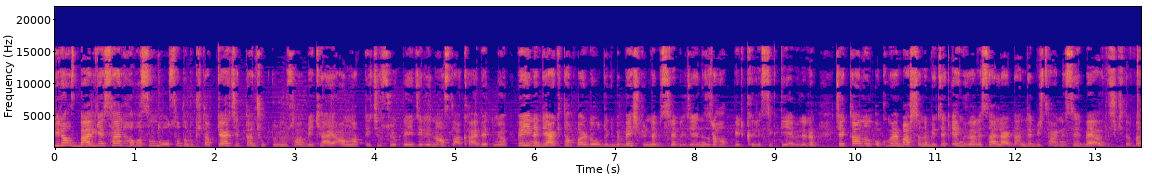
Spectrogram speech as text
Biraz belgesel havasında olsa da bu kitap gerçekten çok duygusal bir hikaye anlattığı için sürükleyiciliğini asla kaybetmiyor. Ve yine diğer kitaplarda olduğu gibi 5 günde bitirebileceğiniz rahat bir klasik diyebilirim. Jack London okumaya başlanabilecek en güzel eserlerden de bir tanesi Beyaz Diş kitabı.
